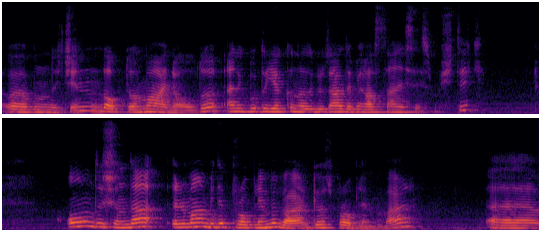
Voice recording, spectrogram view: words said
e, bunun için. Doktor muayene oldu. Hani burada yakında da güzel de bir hastane seçmiştik. Onun dışında Irmak'ın bir de problemi var. Göz problemi var. Ee,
